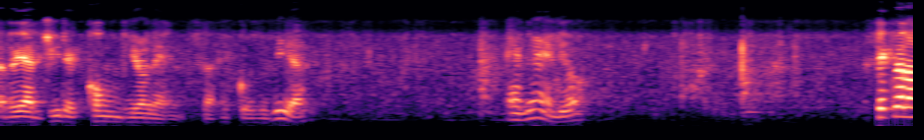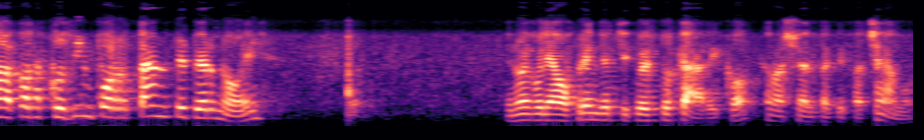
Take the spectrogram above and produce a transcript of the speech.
reagire con violenza e così via, è meglio. Se quella è una cosa così importante per noi, e noi vogliamo prenderci questo carico, è una scelta che facciamo.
